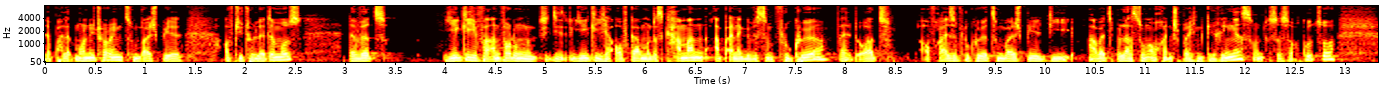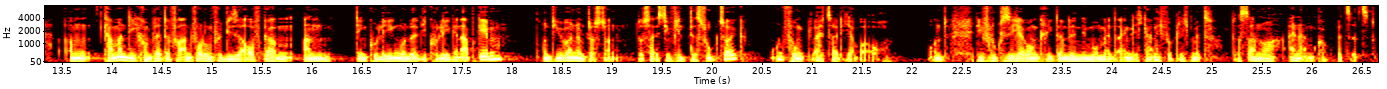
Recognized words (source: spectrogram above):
der Pilot Monitoring zum Beispiel auf die Toilette muss, da wird jegliche Verantwortung und jegliche Aufgaben, und das kann man ab einer gewissen Flughöhe, weil dort auf Reiseflughöhe zum Beispiel die Arbeitsbelastung auch entsprechend gering ist, und das ist auch gut so, ähm, kann man die komplette Verantwortung für diese Aufgaben an den Kollegen oder die Kollegin abgeben und die übernimmt das dann. Das heißt, die fliegt das Flugzeug und funkt gleichzeitig aber auch. Und die Flugsicherung kriegt dann in dem Moment eigentlich gar nicht wirklich mit, dass da nur einer im Cockpit sitzt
